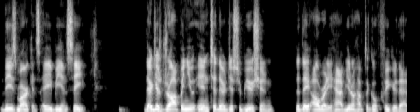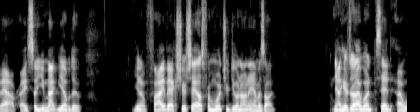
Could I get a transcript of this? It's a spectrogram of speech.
these markets A, B, and C. They're just dropping you into their distribution that they already have. You don't have to go figure that out, right? So you might be able to, you know, five x your sales from what you're doing on Amazon. Now, here's what I want, said, I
